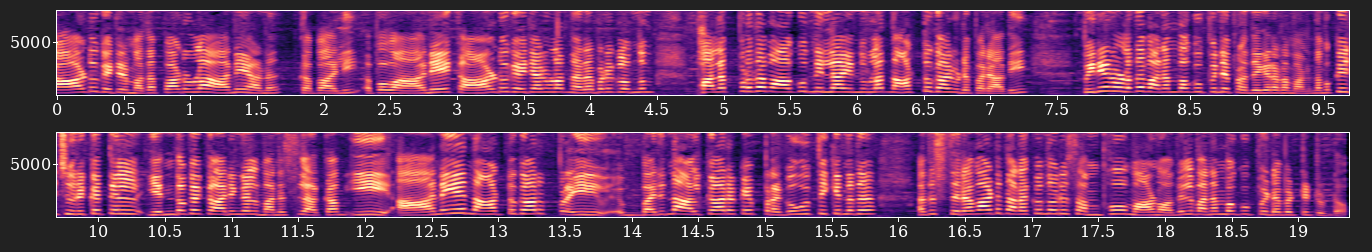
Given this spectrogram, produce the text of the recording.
കാടു കയറ്റാൻ മതപ്പാടുള്ള ആനയാണ് കബാലി അപ്പോൾ ആനയെ കാടു കയറ്റാനുള്ള നടപടികളൊന്നും ഫലപ്രദമാകുന്നില്ല എന്നുള്ള നാട്ടുകാരുടെ പരാതി. പിന്നീടുള്ളത് വനം വകുപ്പിന്റെ പ്രതികരണമാണ്. നമുക്ക് ഈ ചുരുക്കത്തിൽ എന്തൊക്കെ കാര്യങ്ങൾ മനസ്സിലാക്കാം? ഈ ആനയെ നാട്ടുകാർ വരുന്ന ആൾക്കാരൊക്കെ പ്രകോപിപ്പിക്കുന്നത് അത് സ്ഥിരമായിട്ട് നടക്കുന്ന ഒരു സംഭവമാണോ? അതിൽ വനം വകുപ്പ് ഇടപെട്ടിട്ടുണ്ടോ?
